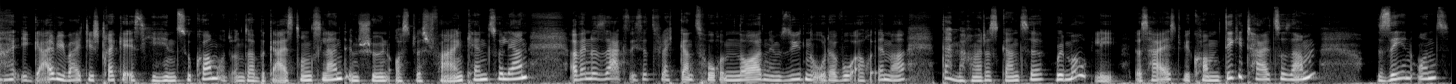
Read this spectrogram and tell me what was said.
egal wie weit die Strecke ist, hier hinzukommen und unser Begeisterungsland im schönen Ostwestfalen kennenzulernen. Aber wenn du sagst, ich sitze vielleicht ganz hoch im Norden, im Süden oder wo auch immer, dann machen wir das Ganze remotely. Das heißt, wir kommen digital zusammen, sehen uns,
